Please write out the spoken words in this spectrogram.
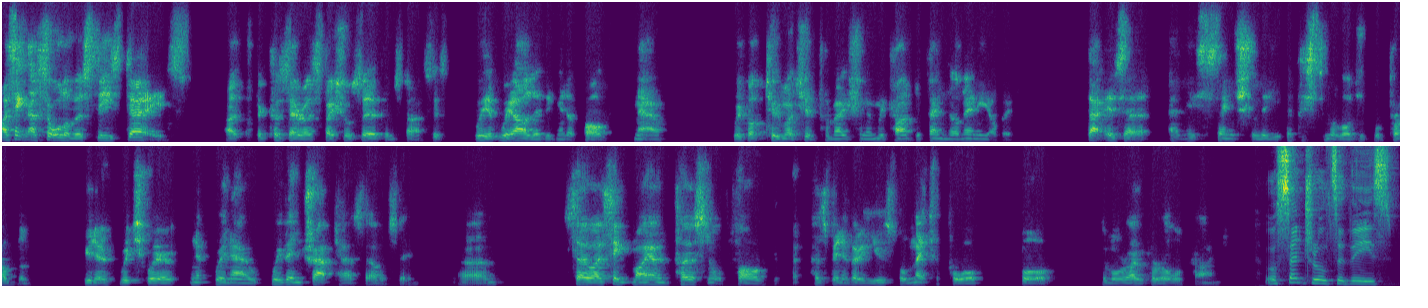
I think that's all of us these days uh, because there are special circumstances. We, we are living in a fog now. We've got too much information and we can't depend on any of it. That is a, an essentially epistemological problem. You know, which we're we're now we've entrapped ourselves in. Um, so I think my own personal fog has been a very useful metaphor for the more overall kind. Well, central to these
